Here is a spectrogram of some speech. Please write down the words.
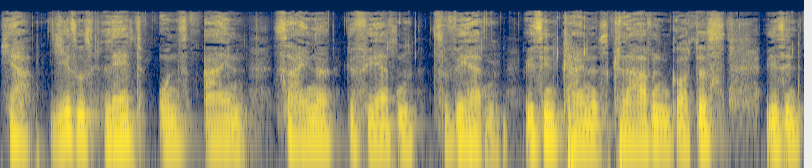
Ja, Jesus lädt uns ein, seine Gefährten zu werden. Wir sind keine Sklaven Gottes, wir sind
